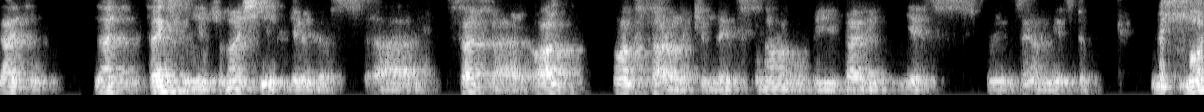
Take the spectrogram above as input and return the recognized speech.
Nathan, Nathan, thanks for the information you've given us uh, so far. I'm, I'm thoroughly convinced and I will be voting yes, resounding yes, but my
